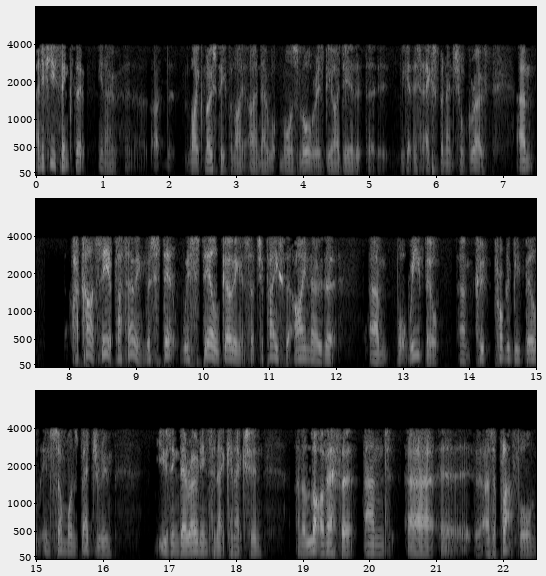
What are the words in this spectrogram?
and if you think that, you know, uh, like most people, I, I know what Moore's law is, the idea that, that we get this exponential growth. Um, I can't see it plateauing. We're still we're still going at such a pace that I know that um, what we've built um, could probably be built in someone's bedroom using their own internet connection and a lot of effort and uh, as a platform,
